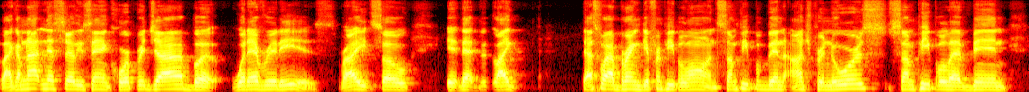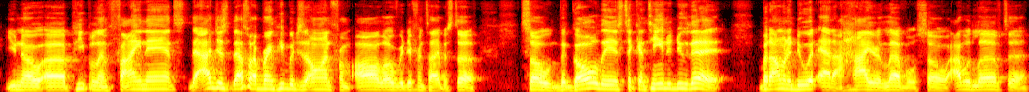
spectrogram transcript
Like I'm not necessarily saying corporate job, but whatever it is, right? So it that like that's why I bring different people on. Some people have been entrepreneurs, some people have been, you know, uh people in finance. I just that's why I bring people just on from all over different type of stuff. So the goal is to continue to do that but I want to do it at a higher level. So I would love to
